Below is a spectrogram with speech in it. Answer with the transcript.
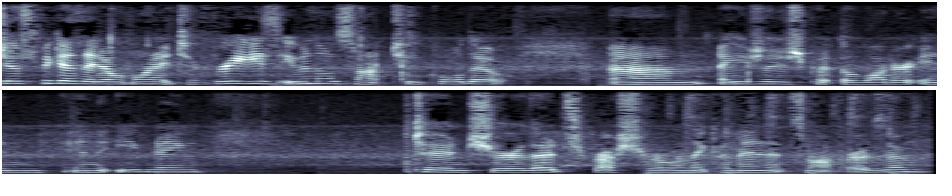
just because I don't want it to freeze even though it's not too cold out. Um, I usually just put the water in in the evening to ensure that it's fresh for when they come in and it's not frozen.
